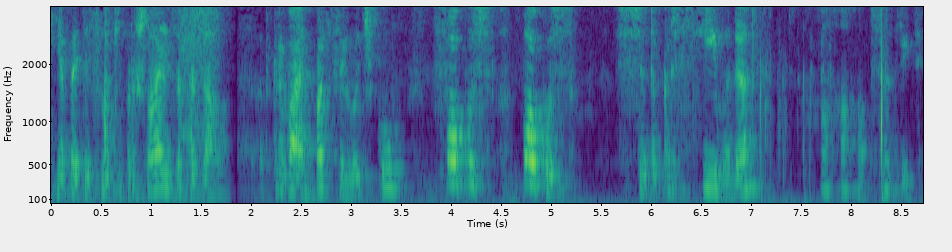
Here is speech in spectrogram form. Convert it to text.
Я по этой ссылке прошла и заказала. Открываем посылочку. Фокус, фокус. Все так красиво, да? Ага, посмотрите.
